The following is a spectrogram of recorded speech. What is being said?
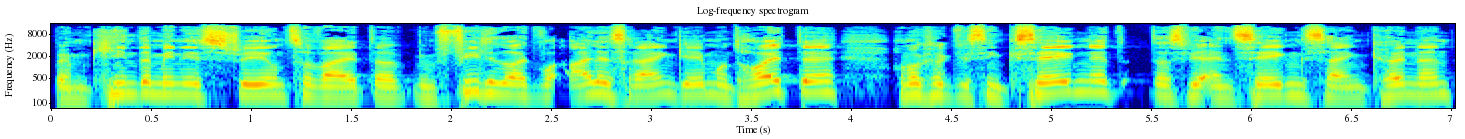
beim Kinderministry und so weiter. Wir haben viele Leute, wo alles reingeben. Und heute haben wir gesagt, wir sind gesegnet, dass wir ein Segen sein können.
